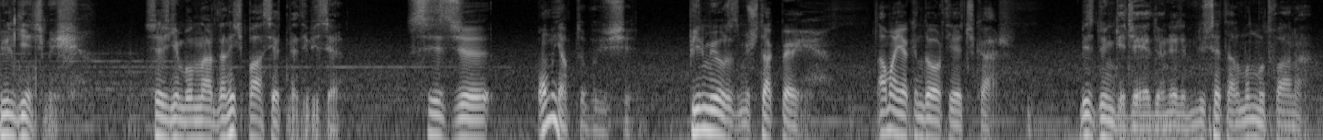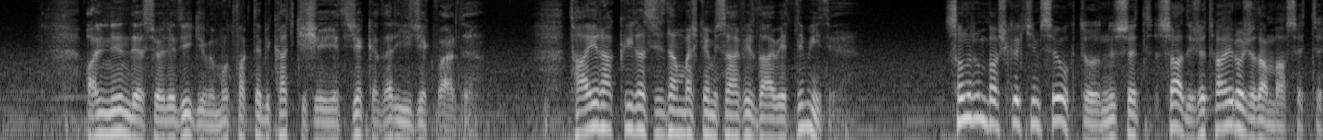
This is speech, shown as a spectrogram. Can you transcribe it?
İlginçmiş. Sezgin bunlardan hiç bahsetmedi bize. Sizce o mu yaptı bu işi? Bilmiyoruz Müştak Bey. Ama yakında ortaya çıkar. Biz dün geceye dönelim Nüset Hanım'ın mutfağına. Ali'nin de söylediği gibi mutfakta birkaç kişiye yetecek kadar yiyecek vardı. Tahir hakkıyla sizden başka misafir davetli miydi? Sanırım başka kimse yoktu. Nusret sadece Tahir Hoca'dan bahsetti.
